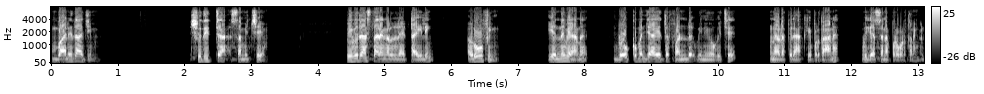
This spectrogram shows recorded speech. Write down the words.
വനിതാ ജിം ശുചിത്വ സമുച്ചയം വിവിധ സ്ഥലങ്ങളിലെ ടൈലിംഗ് റൂഫിംഗ് എന്നിവയാണ് ബ്ലോക്ക് പഞ്ചായത്ത് ഫണ്ട് വിനിയോഗിച്ച് നടപ്പിലാക്കിയ പ്രധാന വികസന പ്രവർത്തനങ്ങൾ.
